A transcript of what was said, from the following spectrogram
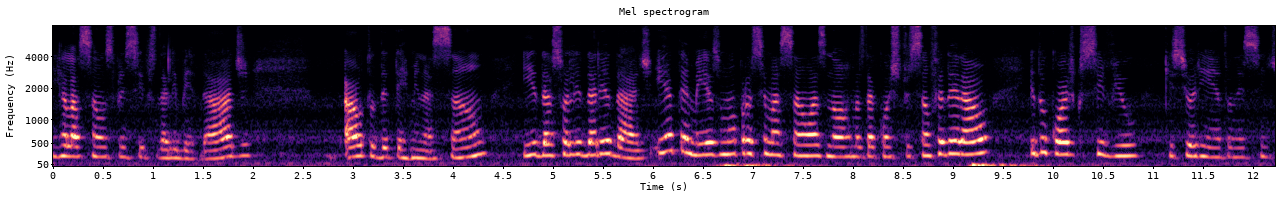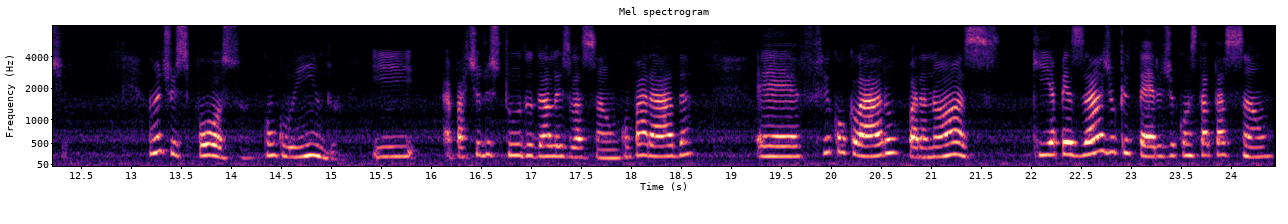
em relação aos princípios da liberdade, autodeterminação e da solidariedade, e até mesmo uma aproximação às normas da Constituição Federal e do Código Civil que se orientam nesse sentido. Ante o exposto, concluindo, e a partir do estudo da legislação comparada, é, ficou claro para nós que, apesar de o critério de constatação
